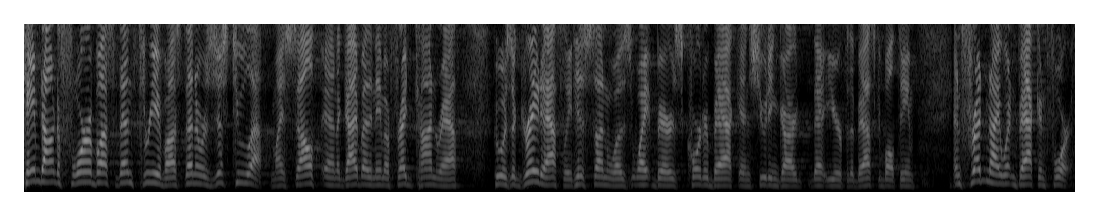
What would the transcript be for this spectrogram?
Came down to four of us, then three of us, then there was just two left myself and a guy by the name of Fred Conrath, who was a great athlete. His son was White Bears quarterback and shooting guard that year for the basketball team. And Fred and I went back and forth.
